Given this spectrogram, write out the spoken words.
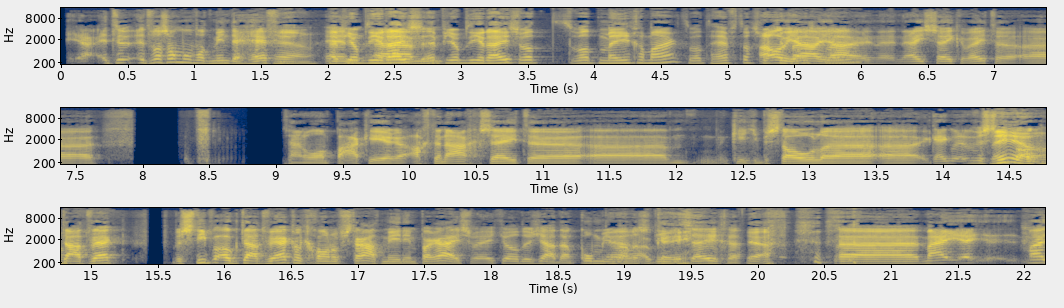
ja, het, het, was allemaal wat minder heavy. Ja. En, heb, je op die reis, um, heb je op die reis wat, wat meegemaakt? Wat heftigs? Oh ja, ja, nee, zeker weten. Uh, we zijn al een paar keer achterna gezeten, uh, een keertje bestolen. Uh, kijk, we sliepen nee, ook daadwerkelijk. We sliepen ook daadwerkelijk gewoon op straat midden in Parijs, weet je wel. Dus ja, dan kom je ja, wel eens okay. dingen tegen. ja. uh, maar maar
